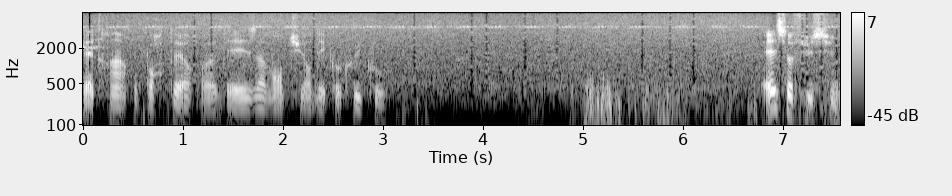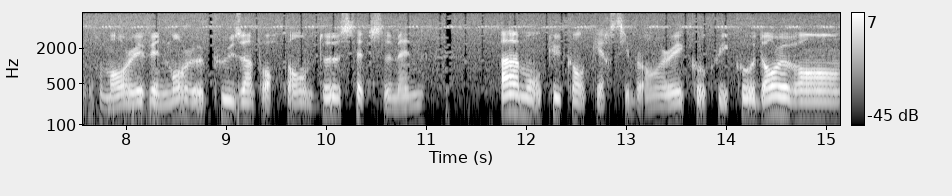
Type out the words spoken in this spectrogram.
d'être un reporter des aventures des coquelicots. Et ce fut sûrement l'événement le plus important de cette semaine ah mon cul en blanc, les coquelicots dans le vent.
